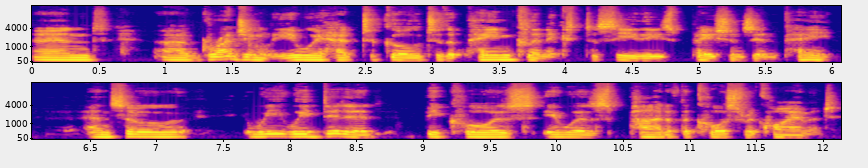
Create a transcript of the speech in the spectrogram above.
And uh, grudgingly, we had to go to the pain clinic to see these patients in pain. And so we, we did it because it was part of the course requirement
